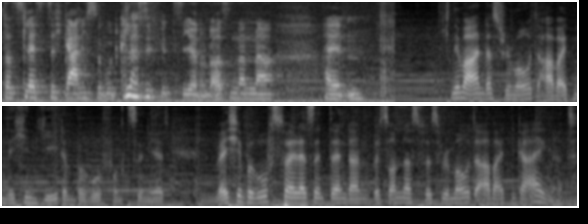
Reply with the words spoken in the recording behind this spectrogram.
das lässt sich gar nicht so gut klassifizieren und auseinanderhalten. Ich nehme an, dass Remote-Arbeiten nicht in jedem Beruf funktioniert. Welche Berufsfelder sind denn dann besonders fürs Remote-Arbeiten geeignet?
